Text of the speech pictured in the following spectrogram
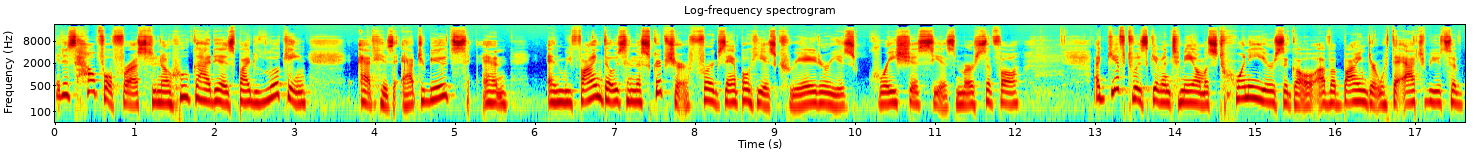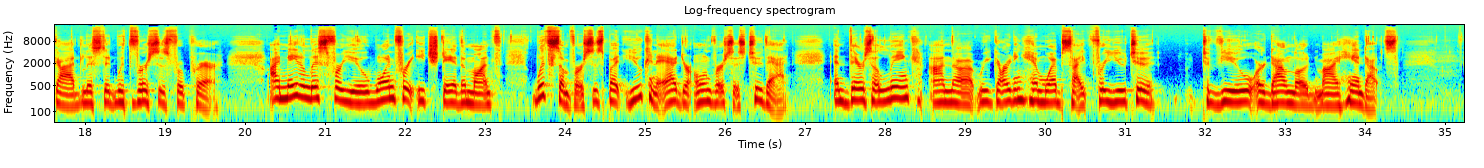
It is helpful for us to know who God is by looking at his attributes and and we find those in the scripture. For example, he is creator, he is gracious, he is merciful. A gift was given to me almost 20 years ago of a binder with the attributes of God listed with verses for prayer. I made a list for you, one for each day of the month, with some verses, but you can add your own verses to that. And there's a link on the Regarding Him website for you to, to view or download my handouts.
